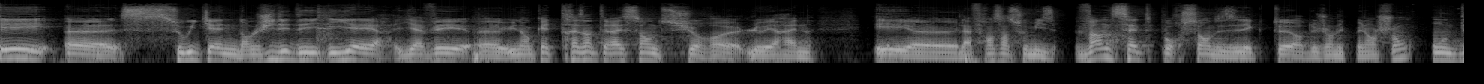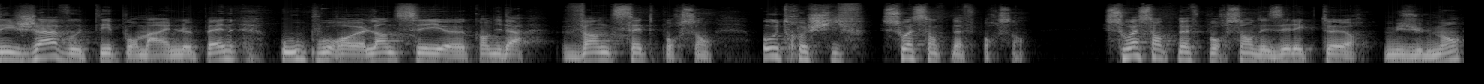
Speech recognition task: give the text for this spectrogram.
Et euh, ce week-end, dans le JDD hier, il y avait euh, une enquête très intéressante sur euh, le RN et la France insoumise. 27% des électeurs de Jean-Luc Mélenchon ont déjà voté pour Marine Le Pen ou pour l'un de ses candidats. 27%. Autre chiffre, 69%. 69% des électeurs musulmans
